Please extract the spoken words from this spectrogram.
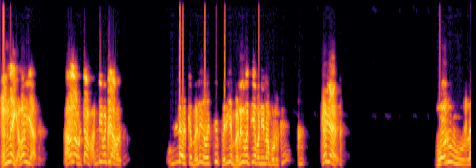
என்ன இளவியா? வரல விட்டா வண்டி வண்டியா வருது? உள்ள இருக்க மெழுக வச்சு பெரிய மெழுகுவத்திய பண்ணிடலாம் போட்டுருக்கு. சரியா ஒரு ஊர்ல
